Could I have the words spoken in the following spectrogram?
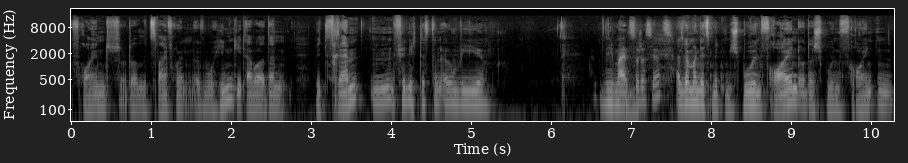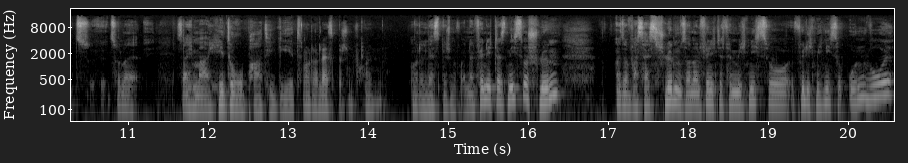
Freund oder mit zwei Freunden irgendwo hingeht, aber dann mit Fremden finde ich das dann irgendwie. Wie meinst du das jetzt? Also wenn man jetzt mit einem schwulen Freund oder schwulen Freunden zu, zu einer, sag ich mal, Heteroparty geht, Oder lesbischen Freunden. oder lesbischen Freunden, dann finde ich das nicht so schlimm. Also was heißt schlimm, sondern finde ich das für mich nicht so, fühle ich mich nicht so unwohl,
